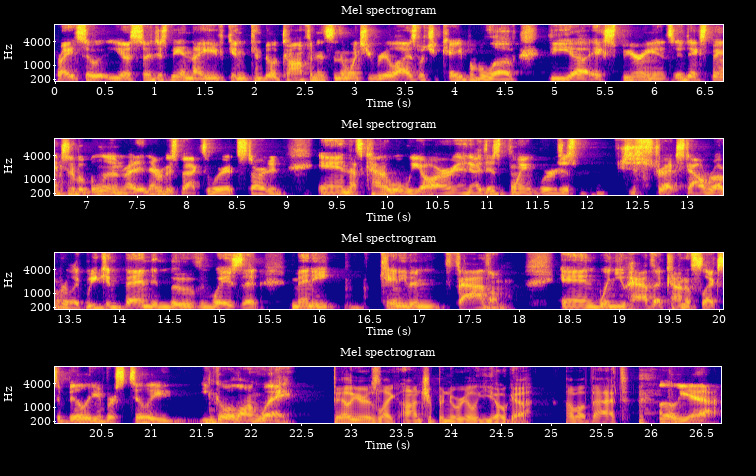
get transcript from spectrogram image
right? So you know, so just being naive can can build confidence, and then once you realize what you're capable of, the uh, experience, the expansion of a balloon, right? It never goes back to where it started, and that's kind of what we are. And at this point, we're just just stretched out rubber. Like we can bend and move in ways that many can't even fathom. And when you have that kind of flexibility and versatility, you can go a long way failure is like entrepreneurial yoga. How about that? oh yeah,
